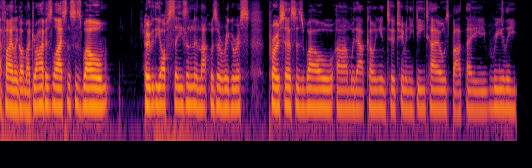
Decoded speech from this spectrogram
I finally got my driver's license as well over the off season, and that was a rigorous process as well um, without going into too many details. But they really,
